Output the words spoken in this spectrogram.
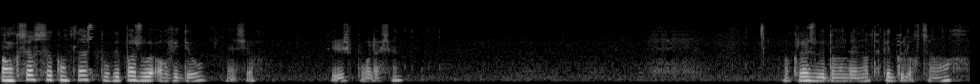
Donc sur ce compte là, je pourrais pas jouer hors vidéo, bien sûr. C'est juste pour la chaîne. Donc là, je vais demander une autre quête de noir.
